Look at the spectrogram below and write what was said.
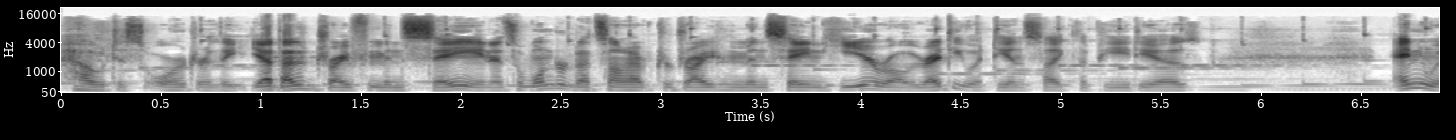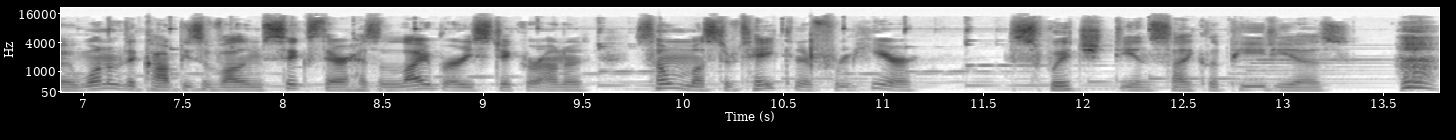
How disorderly. Yeah, that'd drive him insane. It's a wonder that's not after driving him insane here already with the encyclopedias. Anyway, one of the copies of Volume 6 there has a library sticker on it. Someone must have taken it from here. Switch the encyclopedias. oh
